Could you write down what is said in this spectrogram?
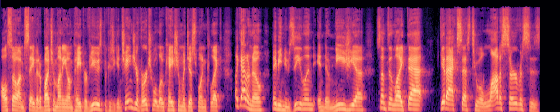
Also, I'm saving a bunch of money on pay per views because you can change your virtual location with just one click. Like, I don't know, maybe New Zealand, Indonesia, something like that. Get access to a lot of services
